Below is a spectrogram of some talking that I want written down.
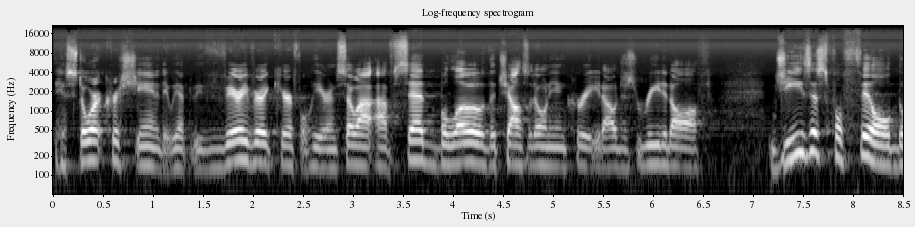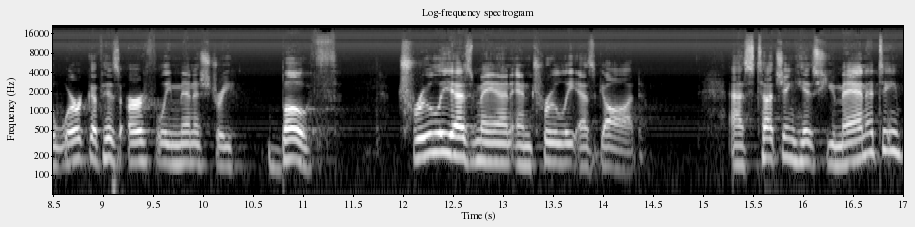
historic Christianity. We have to be very, very careful here. And so I, have said below the Chalcedonian Creed, I'll just read it off. Jesus fulfilled the work of his earthly ministry both truly as man and truly as God. As touching his humanity,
